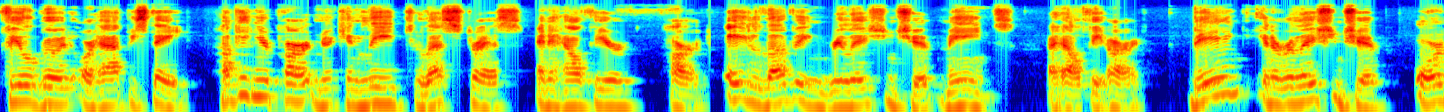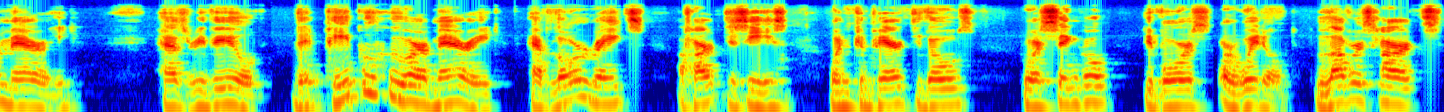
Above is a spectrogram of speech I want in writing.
feel good or happy state. Hugging your partner can lead to less stress and a healthier heart. A loving relationship means a healthy heart. Being in a relationship or married has revealed that people who are married have lower rates of heart disease when compared to those who are single, divorced, or widowed. Lovers' hearts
